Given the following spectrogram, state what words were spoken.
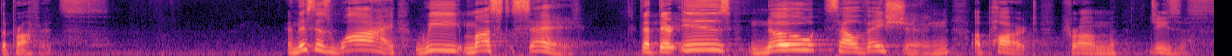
the prophets. And this is why we must say that there is no salvation apart from Jesus.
